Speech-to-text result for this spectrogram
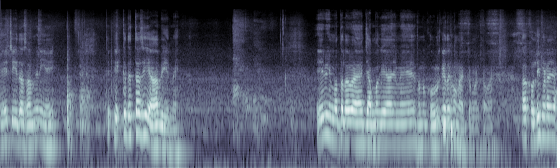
ਇਹ ਚੀਜ਼ ਦਾ ਸਮਝ ਨਹੀਂ ਆਈ। ਤੇ ਇੱਕ ਦਿੱਤਾ ਸੀ ਆ ਵੀਰ ਨੇ। ਇਹ ਵੀ ਮਤਲਬ ਐ ਜੰਮ ਗਿਆ ਜਿਵੇਂ ਤੁਹਾਨੂੰ ਖੋਲ ਕੇ ਦਿਖਾਉਣਾ ਇੱਕ ਮਿੰਟ ਮੈਂ। ਆ ਖੋਲੀ ਬੜਾ ਜਾ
